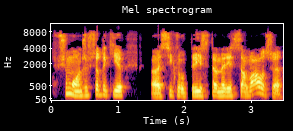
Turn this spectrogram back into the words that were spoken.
почему? Он же все-таки э, сиквел 300 нарисовал же.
